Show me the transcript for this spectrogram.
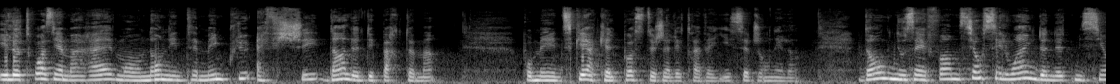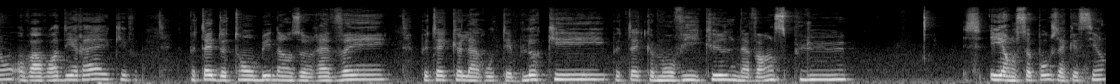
Et le troisième rêve, mon nom n'était même plus affiché dans le département pour m'indiquer à quel poste j'allais travailler cette journée-là. Donc, nous informe, si on s'éloigne de notre mission, on va avoir des rêves qui peut-être de tomber dans un ravin, peut-être que la route est bloquée, peut-être que mon véhicule n'avance plus. Et on se pose la question,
